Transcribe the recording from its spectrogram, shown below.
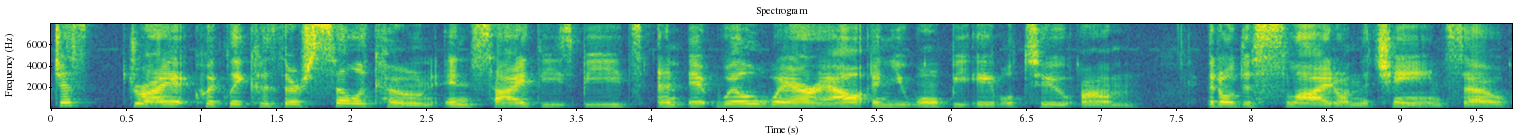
just dry it quickly because there's silicone inside these beads and it will wear out and you won't be able to, um, it'll just slide on the chain. So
